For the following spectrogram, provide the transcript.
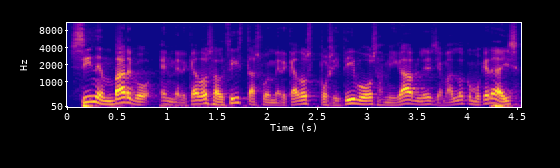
Sin embargo, en mercados alcistas o en mercados positivos, amigables, llamadlo como queráis,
